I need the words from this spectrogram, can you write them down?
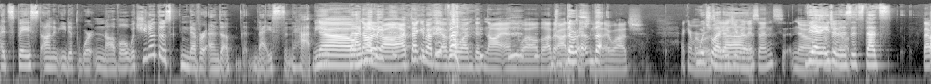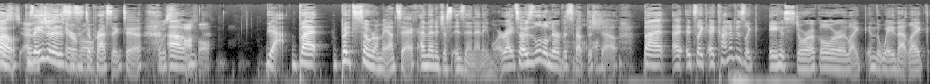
It's based on an Edith Wharton novel, which you know those never end up nice and happy. No, but I'm not hoping- at all. I'm talking about the other one did not end well. The other adaptation the- that I watch, I can't remember. Which was one, Age of uh, Innocence? No. yeah, Age of else. Innocence. That's That oh, because Age of Innocence terrible. is depressing too. It was Um, awful. Yeah, but but it's so romantic, and then it just isn't anymore, right? So I was a little nervous about the show, but uh, it's like it kind of is like ahistorical, or like in the way that like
